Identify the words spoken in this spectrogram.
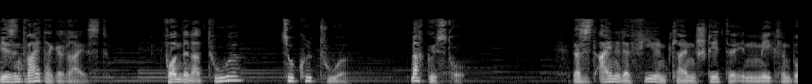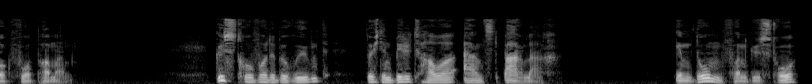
Wir sind weitergereist. Von der Natur zur Kultur. Nach Güstrow. Das ist eine der vielen kleinen Städte in Mecklenburg-Vorpommern. Güstrow wurde berühmt durch den Bildhauer Ernst Barlach. Im Dom von Güstrow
